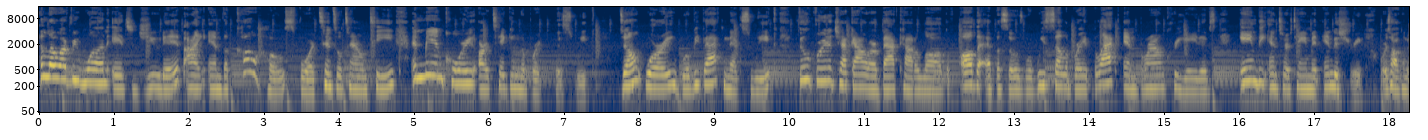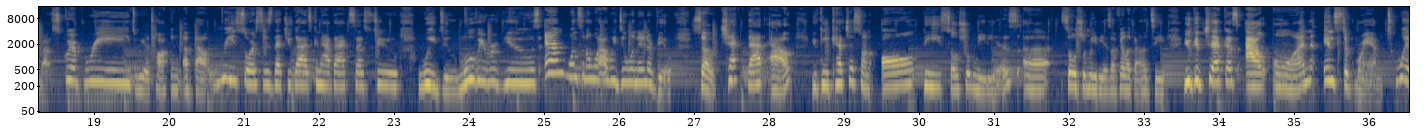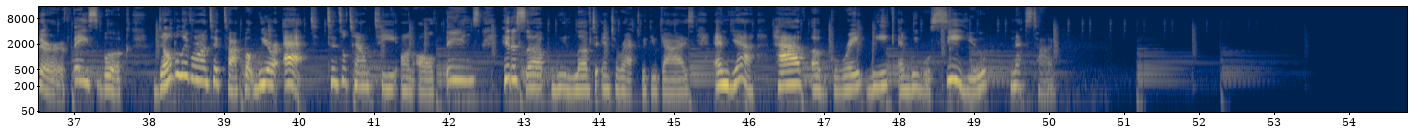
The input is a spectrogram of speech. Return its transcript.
Hello, everyone. It's Judith. I am the co host for Tinseltown Tea, and me and Corey are taking a break this week. Don't worry, we'll be back next week. Feel free to check out our back catalog of all the episodes where we celebrate black and brown creatives in the entertainment industry. We're talking about script reads, we are talking about resources that you guys can have access to, we do movie reviews, and once in a while we do an interview. So check that out. You can catch us on all the social medias. Uh, social medias, I feel like an auntie. You can check us out on Instagram, Twitter, Facebook. Don't believe we're on TikTok, but we are at Tinseltown Tea on all things. Hit us up. We love to interact with you guys. And yeah, have a great week, and we will see you next time.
